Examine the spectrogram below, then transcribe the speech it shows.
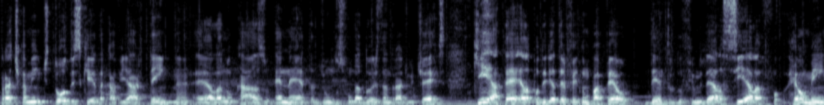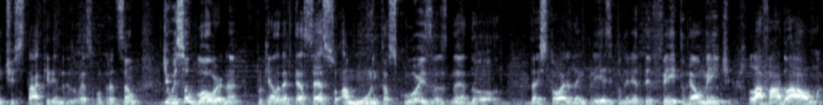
praticamente toda esquerda caviar tem, né? Ela, no caso, é neta de um dos fundadores da Andrade Gutierrez, que até ela poderia ter feito um papel dentro do filme dela, se ela realmente está querendo resolver essa contradição, de whistleblower, né? Porque ela deve ter acesso a muitas coisas, né, do, da história da empresa e poderia ter feito realmente lavado a alma,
